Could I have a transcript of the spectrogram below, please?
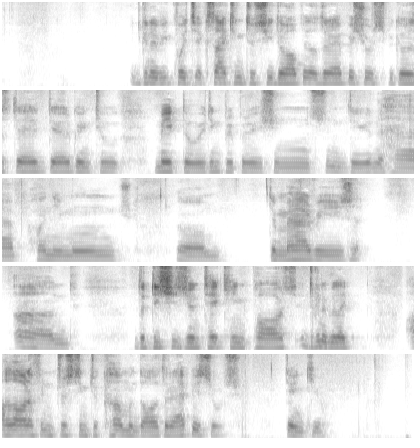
it's gonna be quite exciting to see the other episodes because they're they're going to make the wedding preparations. They're gonna have honeymoons um the marriage and the decision taking part. It's gonna be like a lot of interesting to come on the other episodes. Thank you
